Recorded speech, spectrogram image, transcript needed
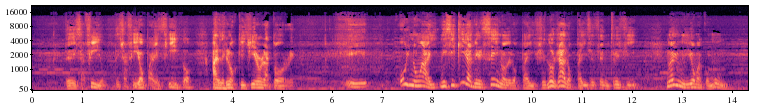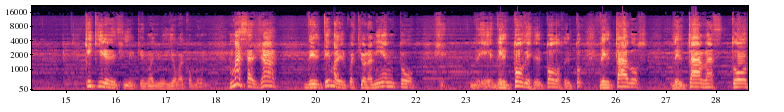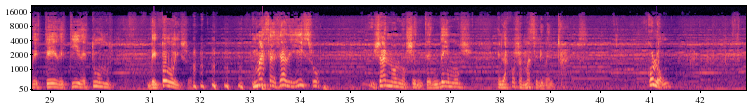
de desafío, desafío parecido al de los que hicieron la torre. Eh, hoy no hay, ni siquiera en el seno de los países, no ya los países entre sí, no hay un idioma común. ¿Qué quiere decir que no hay un idioma común? Más allá del tema del cuestionamiento del todes, del todos, del, del tados, del tadas, todes, tedes, tides, tudus, de todo eso. Más allá de eso, ya no nos entendemos en las cosas más elementales. Colón,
